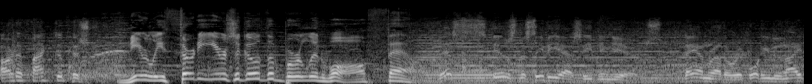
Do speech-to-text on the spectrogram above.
artifact of history. Nearly 30 years ago, the Berlin Wall fell. This is the CBS Evening News. Dan Rather reporting tonight.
